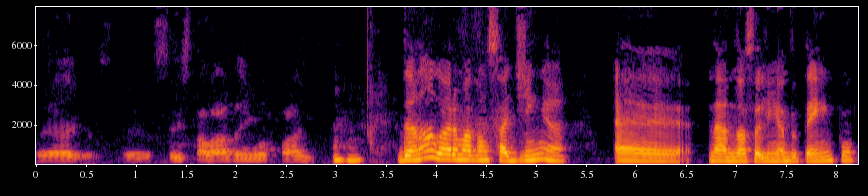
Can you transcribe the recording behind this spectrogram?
é, é, ser instalada em outro país. Uhum. Dando agora uma avançadinha é, na nossa linha do tempo,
